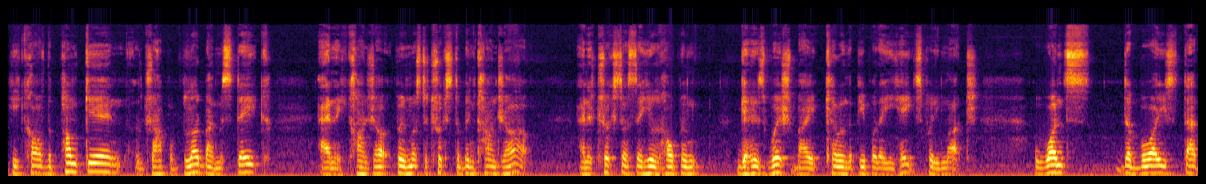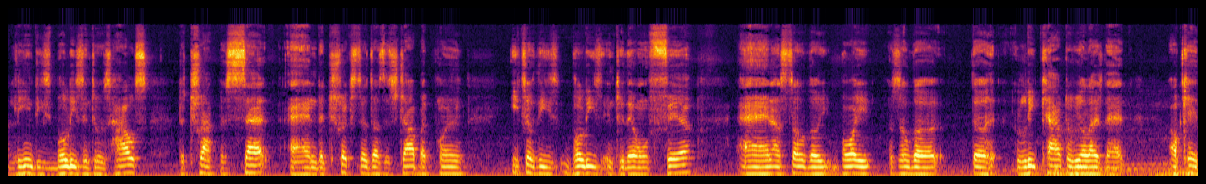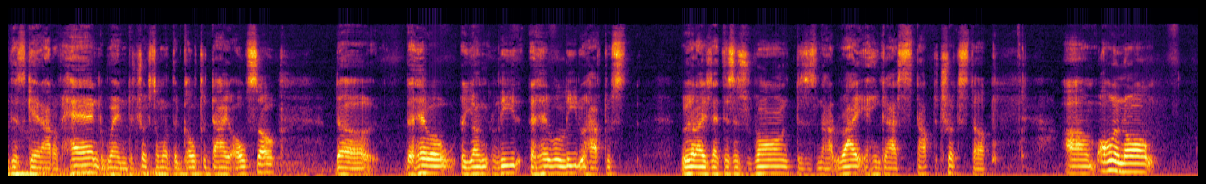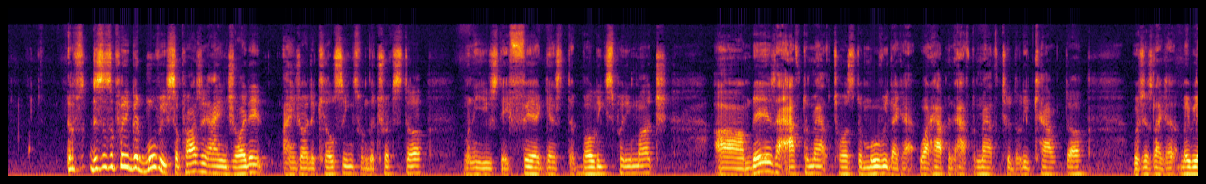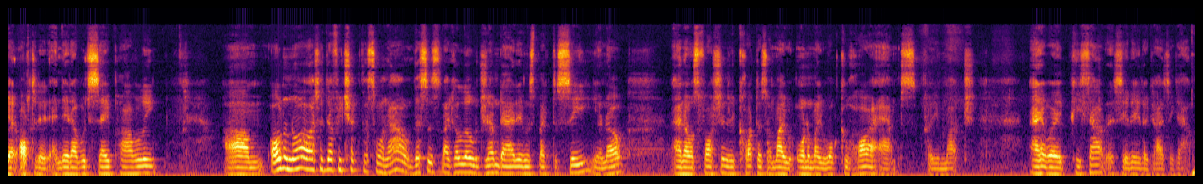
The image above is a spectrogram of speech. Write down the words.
He carved the pumpkin, a drop of blood by mistake and he conjured up, pretty much the trickster been conjured up. And the trickster said he help him get his wish by killing the people that he hates, pretty much. Once the boys start leading these bullies into his house, the trap is set, and the trickster does his job by putting each of these bullies into their own fear. And until the boy, until the the lead character realized that, okay, this is getting out of hand. When the trickster wants the girl to die, also, the the hero, the young lead, the hero lead will have to realize that this is wrong, this is not right, and he got to stop the trickster. Um, all in all, was, this is a pretty good movie. Surprisingly, I enjoyed it. I enjoyed the kill scenes from the trickster when he used a fear against the bullies, pretty much. Um, there is an aftermath towards the movie, like what happened aftermath to the lead character, which is like a, maybe an alternate ending, I would say, probably. Um, all in all, I should definitely check this one out. This is like a little gem that I didn't expect to see, you know. And I was fortunate to caught this on my one of my Roku horror amps, pretty much. Anyway, peace out and see you later, guys and gals.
